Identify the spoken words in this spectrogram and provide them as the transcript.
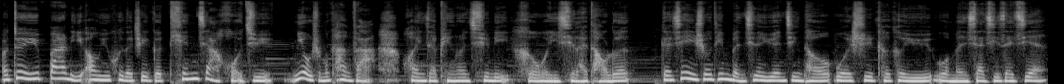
而对于巴黎奥运会的这个天价火炬，你有什么看法？欢迎在评论区里和我一起来讨论。感谢你收听本期的鱼眼镜头，我是可可鱼，我们下期再见。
